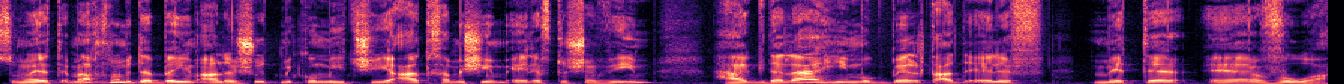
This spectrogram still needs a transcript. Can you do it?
זאת אומרת, אם אנחנו מדברים על רשות מקומית שהיא עד 50 אלף תושבים, ההגדלה היא מוגבלת עד אלף מטר אה, רבוע.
